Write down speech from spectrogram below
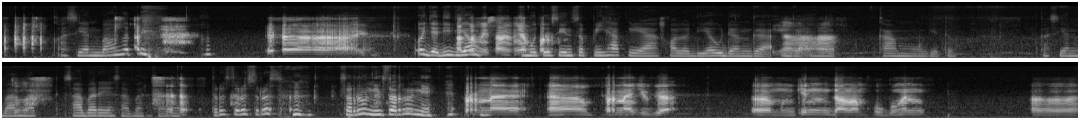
Kasihan banget nih. Oh jadi dia atau misalnya per- mutusin sepihak ya kalau dia udah nggak Iya. nggak anggap kamu gitu. Kasihan banget. Sabar ya sabar sabar. Terus terus terus. Seru nih seru nih. Pernah eh, pernah juga eh, mungkin dalam hubungan eh,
